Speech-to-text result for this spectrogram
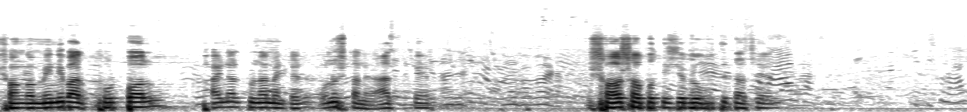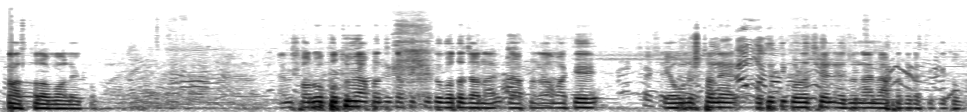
সঙ্গম মিনিবার ফুটবল ফাইনাল টুর্নামেন্টের অনুষ্ঠানে আজকের সহসভাপতি হিসেবে উপস্থিত আছেন। আসসালামু আলাইকুম। আমি সর্বপ্রথমে আপনাদের কাছে কৃতজ্ঞতা জানাই যে আপনারা আমাকে এই অনুষ্ঠানে অতিথি করেছেন, এজন্য আমি আপনাদের কাছে কৃতজ্ঞ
